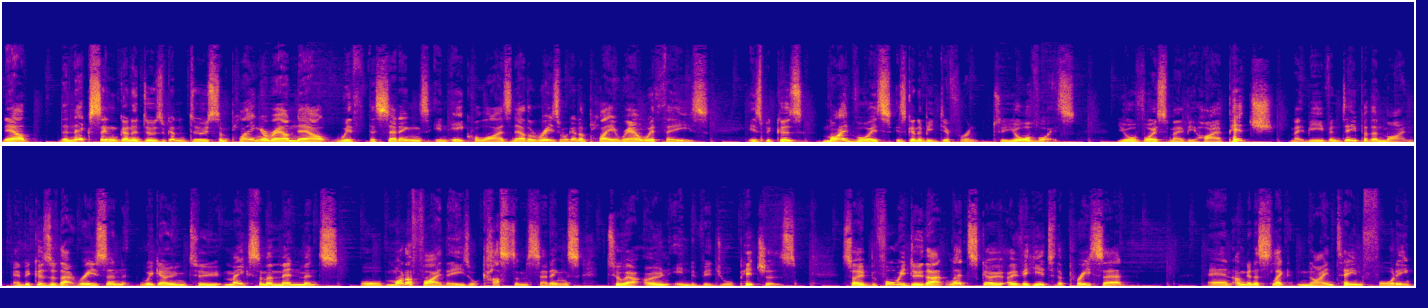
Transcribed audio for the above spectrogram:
Now, the next thing we're going to do is we're going to do some playing around now with the settings in Equalize. Now, the reason we're going to play around with these is because my voice is going to be different to your voice. Your voice may be higher pitch, maybe even deeper than mine. And because of that reason, we're going to make some amendments or modify these or custom settings to our own individual pitches. So before we do that, let's go over here to the preset And I'm going to select 1940.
